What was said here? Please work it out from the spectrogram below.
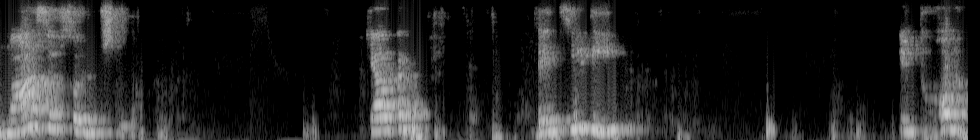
मास ऑफ़ सॉल्यूशन क्या होता है? डेंसिटी इनटू वॉल्यूम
